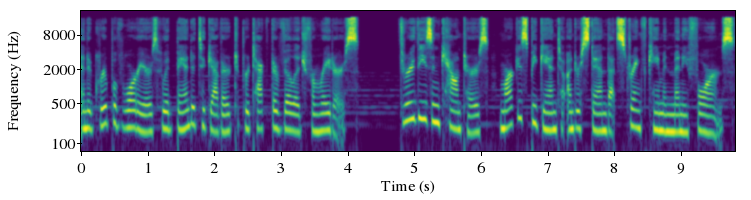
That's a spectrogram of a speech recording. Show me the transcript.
and a group of warriors who had banded together to protect their village from raiders. Through these encounters, Marcus began to understand that strength came in many forms.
